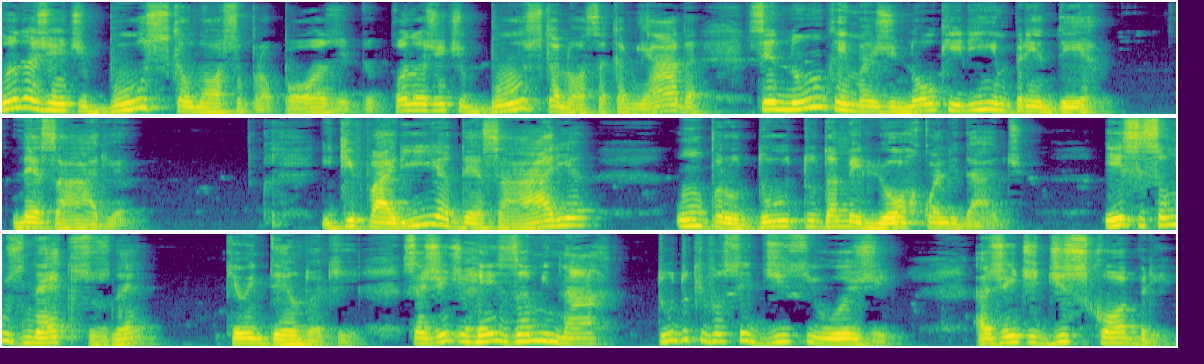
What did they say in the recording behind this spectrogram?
Quando a gente busca o nosso propósito, quando a gente busca a nossa caminhada, você nunca imaginou que iria empreender nessa área. e que faria dessa área um produto da melhor qualidade. Esses são os nexos, né, que eu entendo aqui. Se a gente reexaminar tudo que você disse hoje, a gente descobre,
